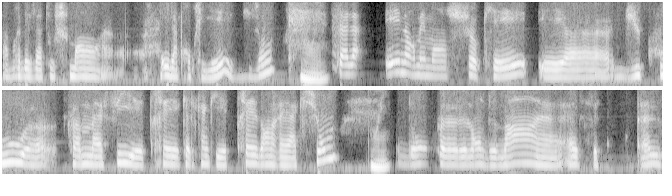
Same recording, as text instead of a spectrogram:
avoir des attouchements euh, inappropriés, disons Oui. ça l'a énormément choquée et euh, du coup, euh, comme ma fille est très quelqu'un qui est très dans la réaction, Oui. donc euh, le lendemain, euh, elle s'est elle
